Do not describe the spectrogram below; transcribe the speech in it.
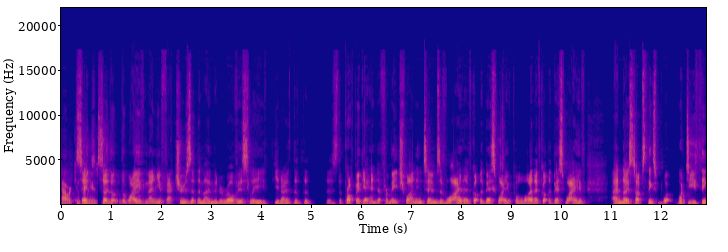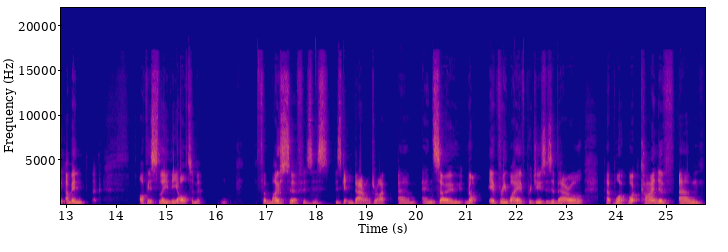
how it continues. So, so the, the wave manufacturers at the moment are obviously, you know, the, the there's the propaganda from each one in terms of why they've got the best wave pool, why they've got the best wave, and those types of things. What what do you think? I mean, obviously the ultimate for most surfers is is getting barreled, right? Um, and so not every wave produces a barrel. Uh, what what kind of um,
